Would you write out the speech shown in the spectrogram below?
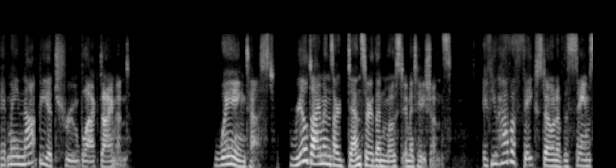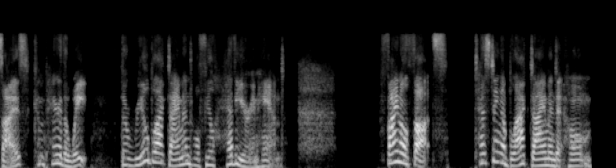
it may not be a true black diamond. Weighing test. Real diamonds are denser than most imitations. If you have a fake stone of the same size, compare the weight. The real black diamond will feel heavier in hand. Final thoughts. Testing a black diamond at home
